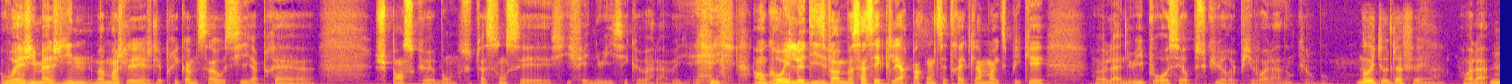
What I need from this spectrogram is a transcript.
Ouais, j'imagine. Moi, je l'ai pris comme ça aussi. Après, je pense que, bon, de toute façon, s'il fait nuit, c'est que voilà. en gros, ils le disent. Bah, ça, c'est clair. Par contre, c'est très clairement expliqué. la nuit, pour eux, c'est obscur. Et puis voilà. Donc, bon. Oui, tout à fait. Voilà. Mm.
